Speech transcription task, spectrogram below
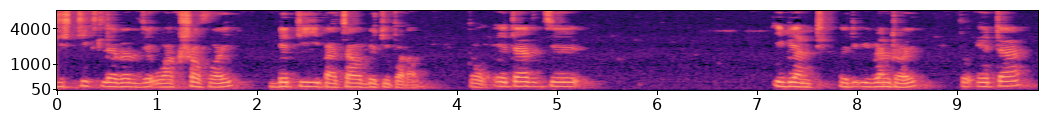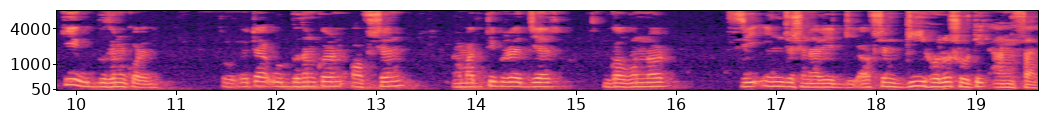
district level যে ওয়ার্কশপ হয়, বেটি বাঁচাও, বেটি পড়াও। তো এটার যে ইভেন্ট এটি ইভেন্ট হয়, তো এটা কে উদ্বোধন করেন? তো এটা উদ্বোধন করেন অপশন আমাদের ত্রিপুরা রাজ্যের governor Shri Indrasena Reddy option D হলো সঠিক আনসার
